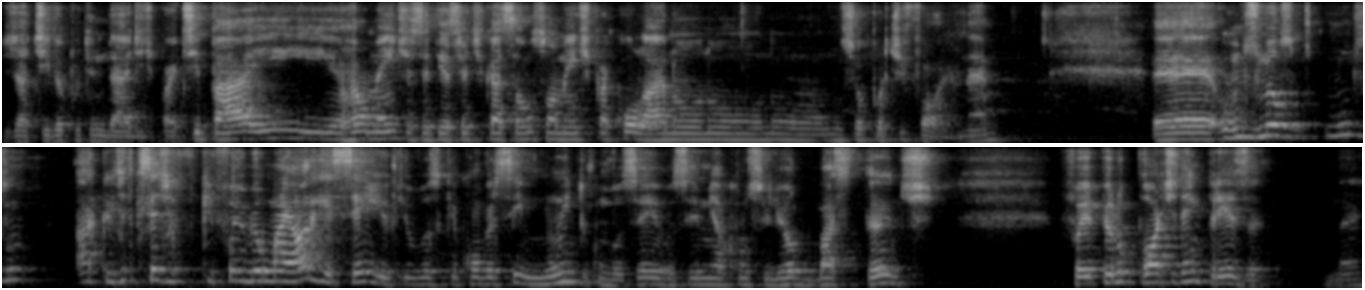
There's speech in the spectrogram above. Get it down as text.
já tive a oportunidade de participar e realmente você tem a certificação somente para colar no, no, no, no, seu portfólio, né? É, um dos meus, um dos, acredito que seja que foi o meu maior receio que eu, que eu conversei muito com você e você me aconselhou bastante, foi pelo porte da empresa. Né?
